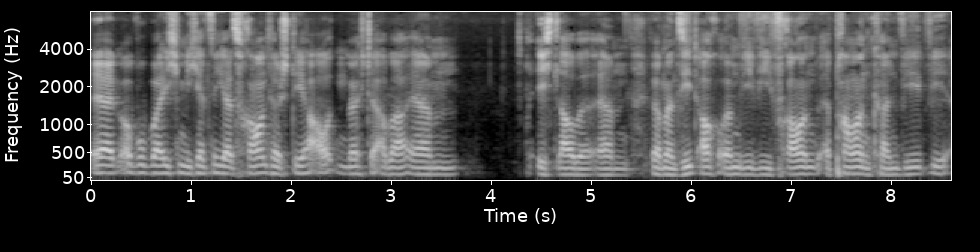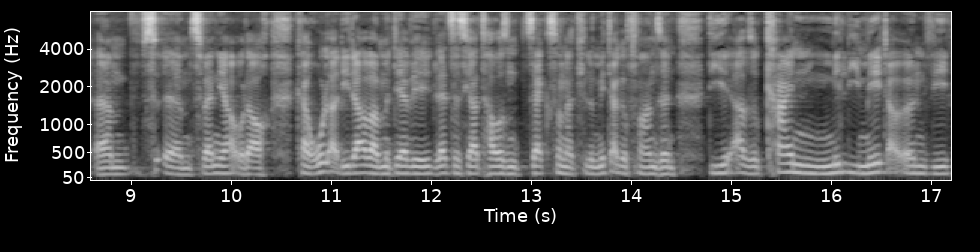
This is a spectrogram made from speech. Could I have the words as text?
Äh, wobei ich mich jetzt nicht als Frauenversteher outen möchte, aber ähm, ich glaube, ähm, wenn man sieht auch irgendwie, wie Frauen äh, powern können, wie, wie ähm, ähm, Svenja oder auch Carola, die da war, mit der wir letztes Jahr 1600 Kilometer gefahren sind, die also keinen Millimeter irgendwie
